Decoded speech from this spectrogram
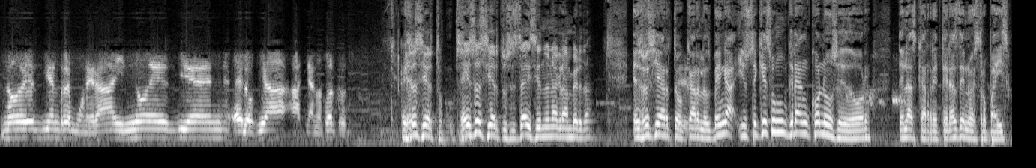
no es bien remunerada y no es bien elogiada hacia nosotros. Eso es cierto, eso es cierto, usted está diciendo una gran verdad. Eso es cierto, Carlos. Venga, y usted que es un gran conocedor de las carreteras de nuestro país,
